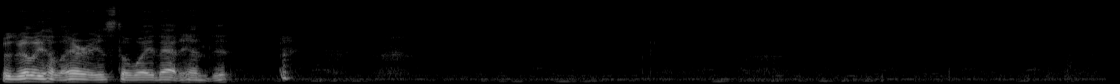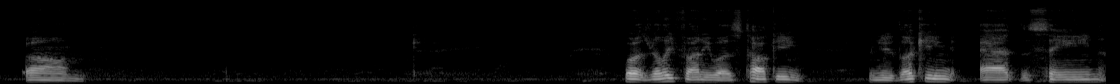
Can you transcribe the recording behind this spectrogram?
was really hilarious the way that ended. Um, what was really funny was talking when you're looking at the scene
